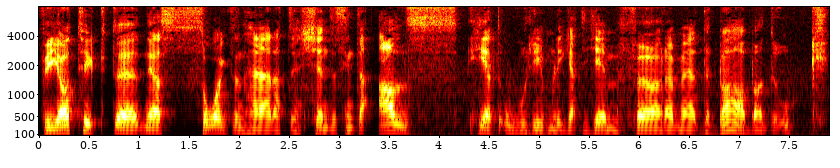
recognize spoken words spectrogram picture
För jag tyckte när jag såg den här att den kändes inte alls helt orimlig att jämföra med The Babadook.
